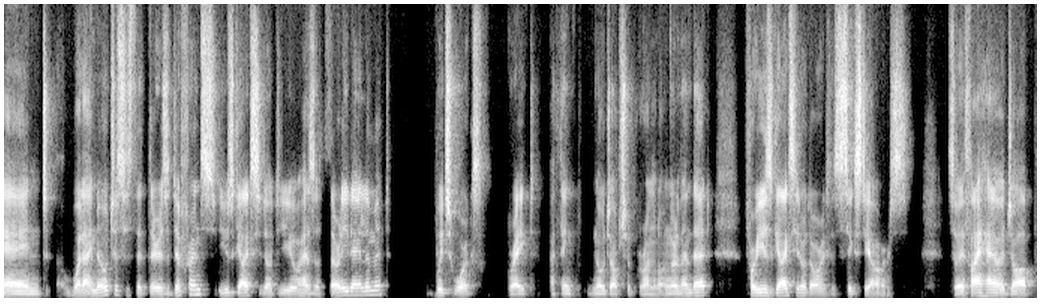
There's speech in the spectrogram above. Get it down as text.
And what I notice is that there is a difference. Use Galaxy.io has a 30 day limit, which works great. I think no job should run longer than that. For use Galaxy.org is 60 hours. So if I have a job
